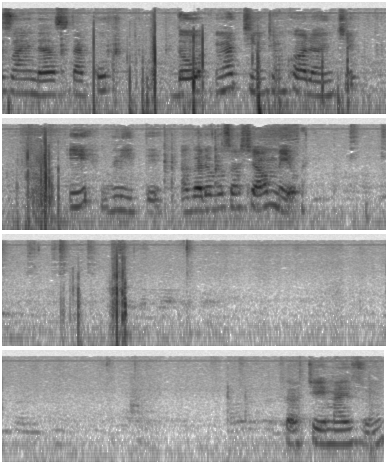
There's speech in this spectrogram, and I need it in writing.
Por enquanto, a slime dela está com uma tinta, um corante e glitter. Agora eu vou sortear o meu. Sorteei mais um.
